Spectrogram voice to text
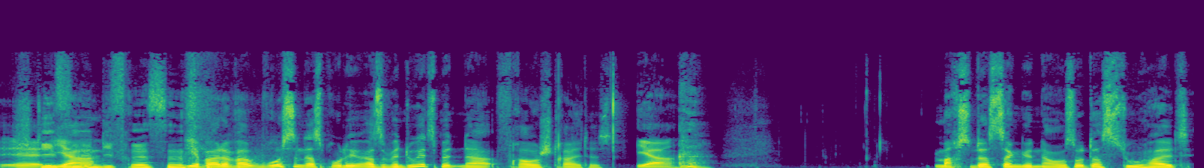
Äh, ja. die Fresse. ja, aber da wo ist denn das Problem? Also, wenn du jetzt mit einer Frau streitest, Ja. machst du das dann genauso, dass du halt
